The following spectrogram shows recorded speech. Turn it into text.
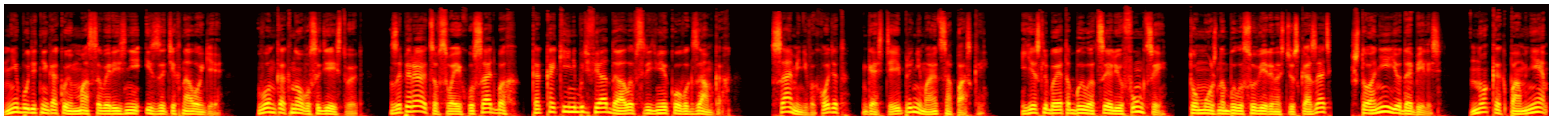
Не будет никакой массовой резни из-за технологии. Вон как новусы действуют. Запираются в своих усадьбах, как какие-нибудь феодалы в средневековых замках. Сами не выходят, гостей принимают с опаской. Если бы это было целью функции, то можно было с уверенностью сказать, что они ее добились. Но, как по мне,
